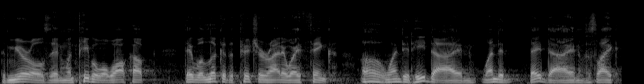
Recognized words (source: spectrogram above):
the murals, and when people would walk up, they would look at the picture right away, think, oh, when did he die, and when did they die, and it was like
